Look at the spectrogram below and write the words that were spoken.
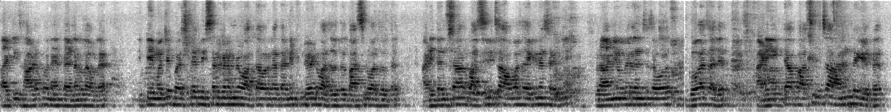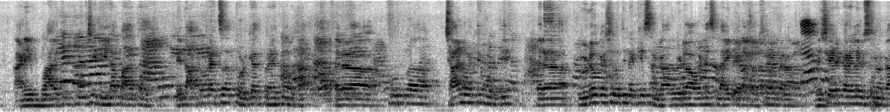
पाठी झाड पण आहे बॅनर लावलाय. तिथे म्हणजे बसले निसर्गरम्य वातावरणात आणि फ्लड वाजवतात बासरी वाजवतात. आणि त्यांच्या बासरीचा आवाज ऐकण्यासाठी प्राणी वगैरे त्यांच्या जवळ गोळा झालेत. आणि त्या बासरीचा आनंद घेतात. आणि बालकृष्णांची लीला पाहतात हे दाखवण्याचा थोडक्यात प्रयत्न होता. तर खूप छान वाटते मूर्ती. तर व्हिडिओ कशी होती नक्कीच सांगा. व्हिडिओ आवडल्यास लाईक करा सबस्क्राईब करा आणि शेअर करायला विसरू नका.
